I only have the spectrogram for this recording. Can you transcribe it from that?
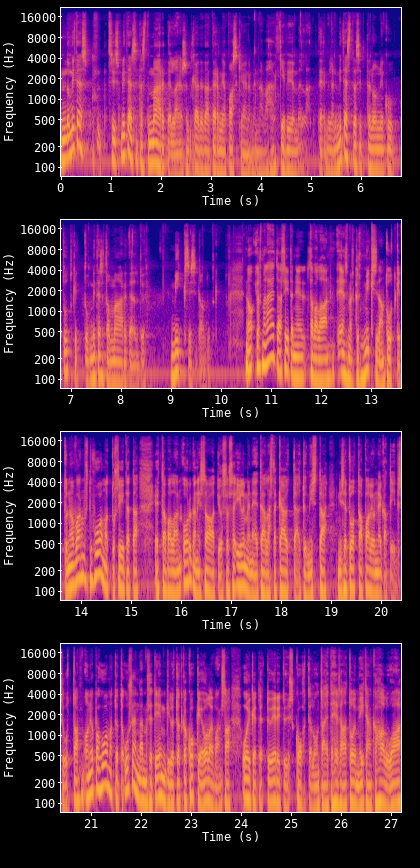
No miten, siis miten sitä sitten määritellään, jos nyt käytetään termiä paskiainen, mennään vähän kevyemmällä termillä, niin miten sitä sitten on niin kuin tutkittu, miten sitä on määritelty, miksi sitä on tutkittu? No jos me lähdetään siitä, niin tavallaan ensimmäisenä kysymys, miksi sitä on tutkittu, niin on varmasti huomattu siitä, että, että tavallaan organisaatiossa, jossa ilmenee tällaista käyttäytymistä, niin se tuottaa paljon negatiivisuutta. On jopa huomattu, että usein tämmöiset henkilöt, jotka kokee olevansa oikeutettu erityiskohteluun tai että he saa toimia itse haluaa,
